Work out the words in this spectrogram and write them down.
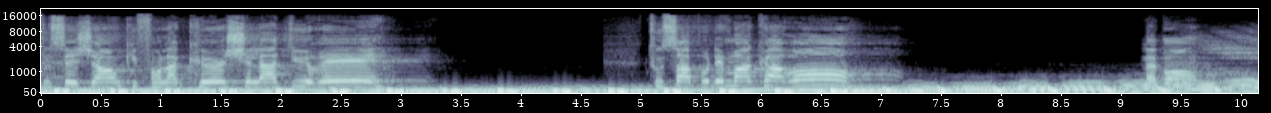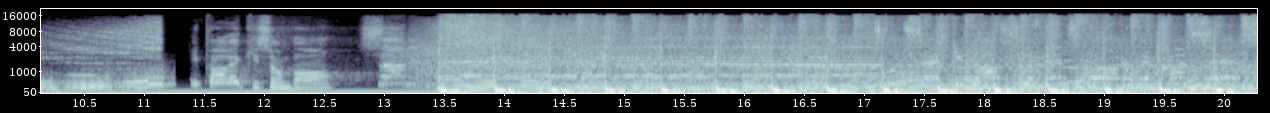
Tous ces gens qui font la queue chez la durée. Tout ça pour des macarons. Mais bon, il paraît qu'ils sont bons. Toutes celles qui dansent le dance floor comme des princesses.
